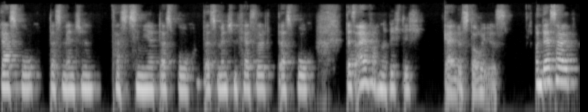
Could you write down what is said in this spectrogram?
Das Buch, das Menschen fasziniert, das Buch, das Menschen fesselt, das Buch, das einfach eine richtig geile Story ist. Und deshalb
